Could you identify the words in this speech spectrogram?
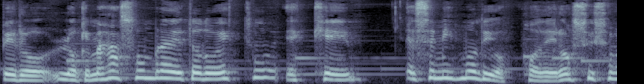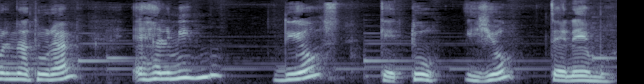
Pero lo que más asombra de todo esto es que ese mismo Dios poderoso y sobrenatural es el mismo Dios que tú y yo tenemos.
